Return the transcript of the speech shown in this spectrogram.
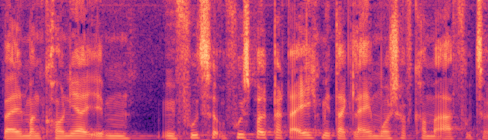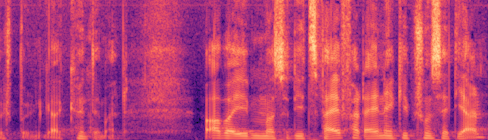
weil man kann ja eben im Fußballbereich mit der Kleinmannschaft kann man auch Futsal spielen, könnte man. Aber eben also die zwei Vereine gibt es schon seit Jahren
